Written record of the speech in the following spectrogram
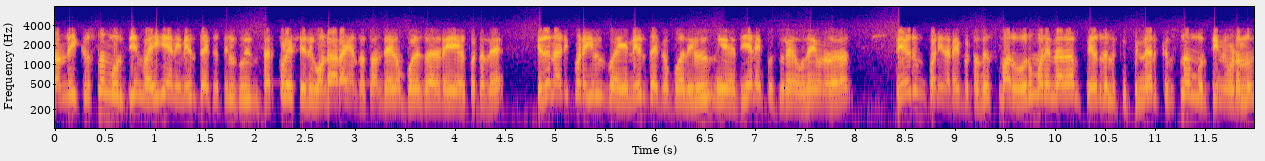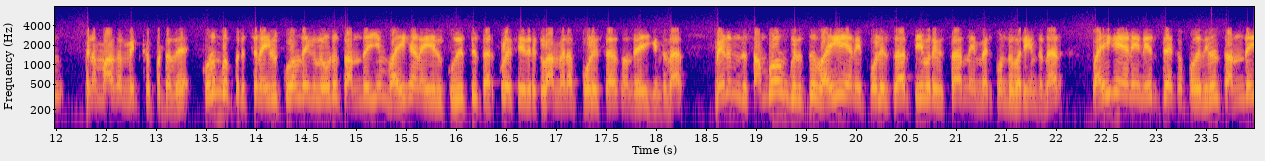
தந்தை கிருஷ்ணமூர்த்தியும் வைகை அணை நீர்த்தேக்கத்தில் குதித்து தற்கொலை செய்து கொண்டாரா என்ற சந்தேகம் போலீசாரிடையே ஏற்பட்டது. இதன் அடிப்படையில் நீர்த்தேக்க பகுதியில் தீயணைப்புத்துறை உதவியுடன் தேடும் பணி நடைபெற்றது. சுமார் ஒரு மணி நேரம் தேர்தலுக்கு பின்னர் கிருஷ்ணமூர்த்தியின் உடலும் பிணமாக மீட்கப்பட்டது. குடும்ப பிரச்சனையில் குழந்தைகளோடு தந்தையும் வைகை அணையில் குதித்து தற்கொலை செய்திருக்கலாம் என போலீசார் சந்தேகிக்கின்றனர். மேலும் இந்த சம்பவம் குறித்து வைகை அணை போலீசார் தீவிர விசாரணை மேற்கொண்டு வருகின்றனர். வைகை அணை நீர்த்தேக்க பகுதியில் தந்தை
